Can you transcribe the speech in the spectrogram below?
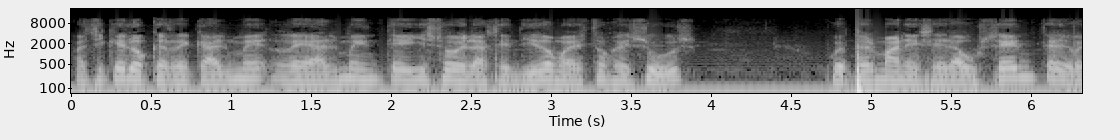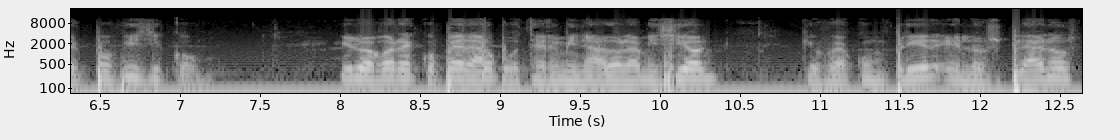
Así que lo que realmente hizo el ascendido Maestro Jesús fue permanecer ausente del cuerpo físico y luego recuperar o terminado la misión que fue a cumplir en los planos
